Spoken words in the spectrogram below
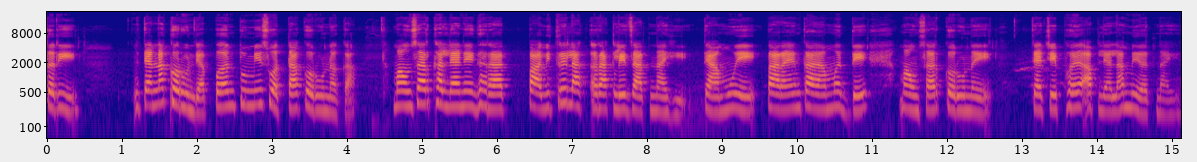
तरी त्यांना करून द्या पण तुम्ही स्वतः करू नका. मांसाहार खाल्ल्याने घरात पावित्र्य लाग राखले जात नाही. त्यामुळे पारायण काळामध्ये मांसाहार करू नये. त्याचे फळ आपल्याला मिळत नाही.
